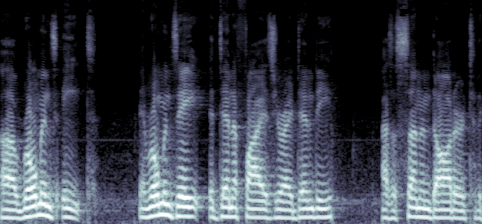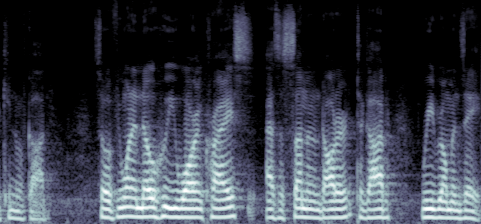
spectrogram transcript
uh, Romans 8. And Romans 8 identifies your identity as a son and daughter to the kingdom of God. So if you want to know who you are in Christ as a son and a daughter to God, read Romans 8.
